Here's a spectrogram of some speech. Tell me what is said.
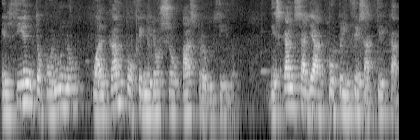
el ciento por uno, cual campo generoso has producido Descansa ya, oh princesa azteca,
